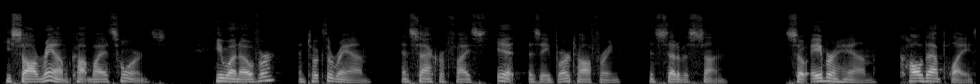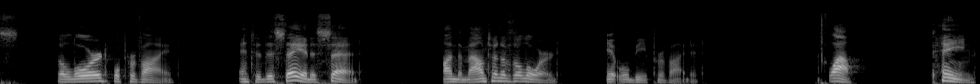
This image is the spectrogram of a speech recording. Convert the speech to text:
he saw a ram caught by its horns. He went over and took the ram and sacrificed it as a burnt offering instead of his son. So Abraham called that place, The Lord will provide. And to this day it is said, On the mountain of the Lord it will be provided. Wow. Pain.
